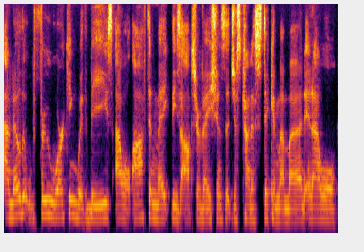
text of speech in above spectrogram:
I know that through working with bees, I will often make these observations that just kind of stick in my mind and I will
